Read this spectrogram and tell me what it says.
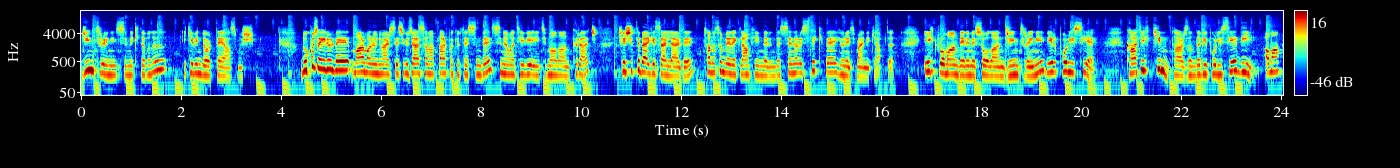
Cin Treni isimli kitabını 2004'te yazmış. 9 Eylül ve Marmara Üniversitesi Güzel Sanatlar Fakültesi'nde sinema TV eğitimi alan Kıraç, çeşitli belgesellerde, tanıtım ve reklam filmlerinde senaristlik ve yönetmenlik yaptı. İlk roman denemesi olan Cin Treni bir polisiye. Katil kim tarzında bir polisiye değil ama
